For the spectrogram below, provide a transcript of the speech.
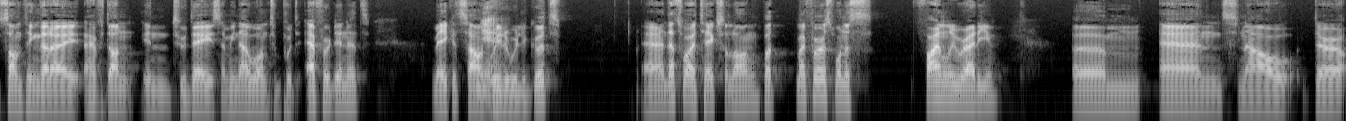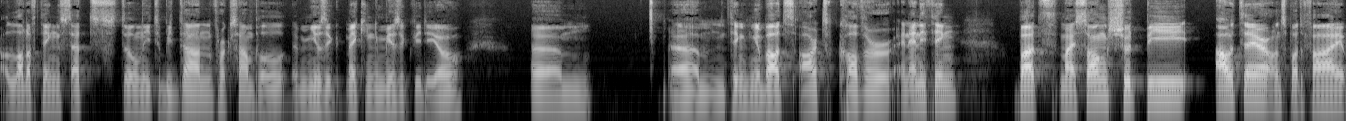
something that I have done in two days. I mean, I want to put effort in it, make it sound Yeah. really, really good. And that's why it takes so long. But my first one is finally ready. Um, and now there are a lot of things that still need to be done. For example, a music, making a music video, um, um, thinking about art cover and anything. But my song should be out there on Spotify,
